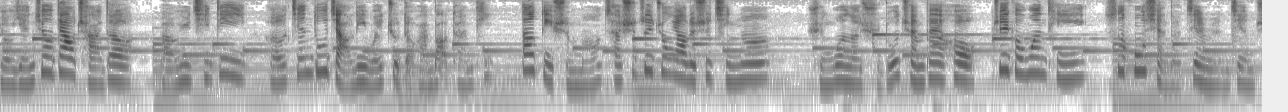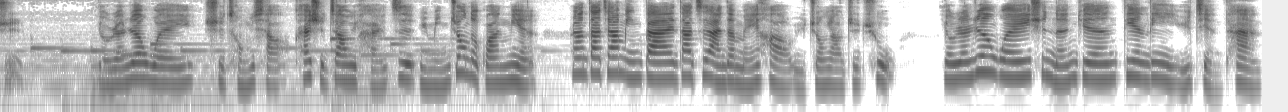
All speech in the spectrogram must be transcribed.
有研究调查的。保育基地和监督奖励为主的环保团体，到底什么才是最重要的事情呢？询问了许多前辈后，这个问题似乎显得见仁见智。有人认为是从小开始教育孩子与民众的观念，让大家明白大自然的美好与重要之处；有人认为是能源、电力与减碳，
